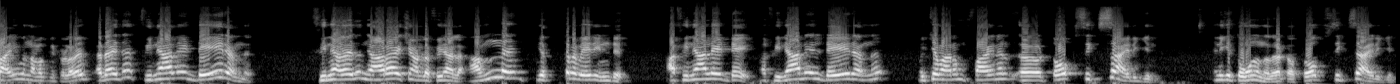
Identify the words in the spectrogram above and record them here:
ഫൈവ് നമുക്ക് കിട്ടുള്ളൂ. അതായത് ഫിനാലെ ഡേ അന്ന്. ഫിനാ അതായത് ഞായറാഴ്ചയാണല്ലോ ഫിനാലെ അന്ന് എത്ര പേരുണ്ട്? ആ ഫിനാലെ ഡേ ആ ഫിനാലെ ഡേ അന്ന് മിക്കവാറും ഫൈനൽ ടോപ്പ് സിക്സ് ആയിരിക്കും. എനിക്ക് തോന്നുന്നത് കേട്ടോ ടോപ്പ് സിക്സ് ആയിരിക്കും.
